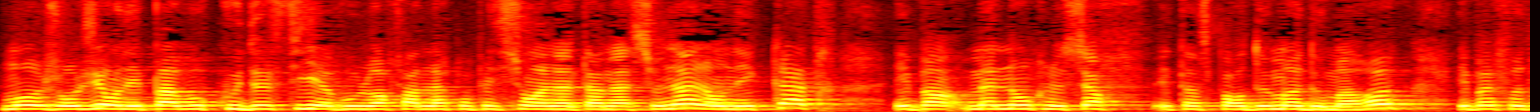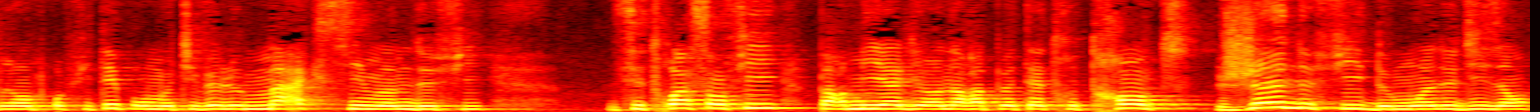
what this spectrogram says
moi aujourd'hui, on n'est pas beaucoup de filles à vouloir faire de la compétition à l'international. On est quatre. Et eh ben maintenant que le surf est un sport de mode au Maroc, et eh ben il faudrait en profiter pour motiver le maximum de filles. Ces 300 filles, parmi elles, il y en aura peut-être 30 jeunes filles de moins de 10 ans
